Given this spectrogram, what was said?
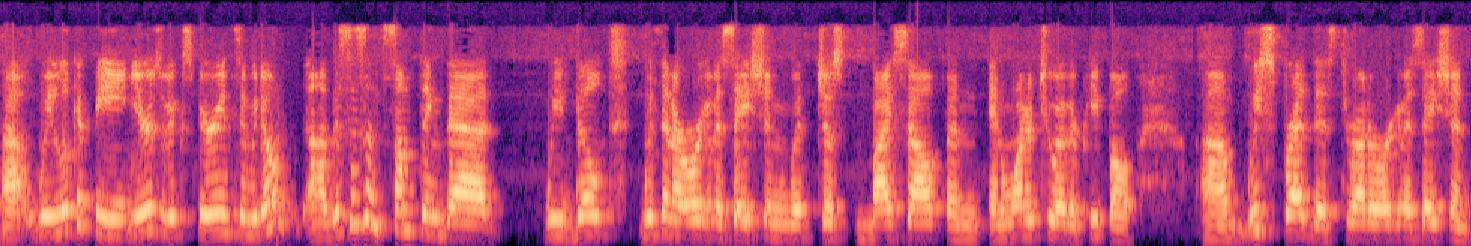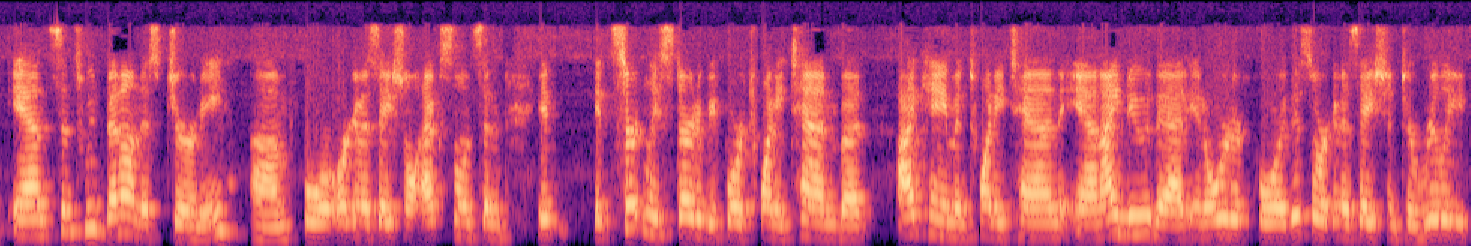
Uh, we look at the years of experience and we don't, uh, this isn't something that we built within our organization with just myself and, and one or two other people. Um, we spread this throughout our organization. And since we've been on this journey um, for organizational excellence, and it, it certainly started before 2010, but I came in 2010 and I knew that in order for this organization to really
